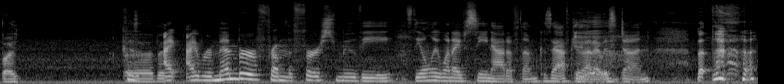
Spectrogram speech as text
By Because Uh, I, I remember from the first movie, it's the only one I've seen out of them. Because after that, I was done. But the,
